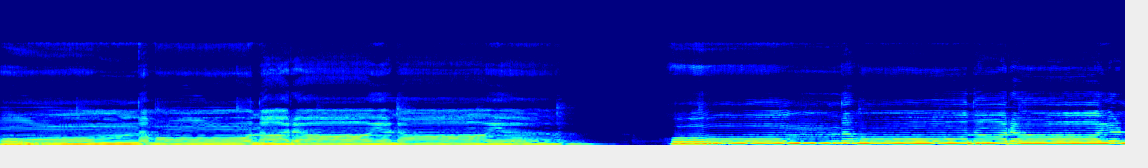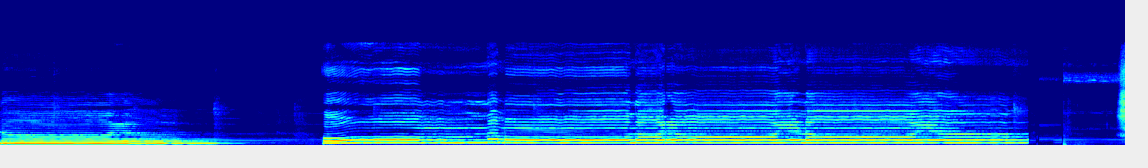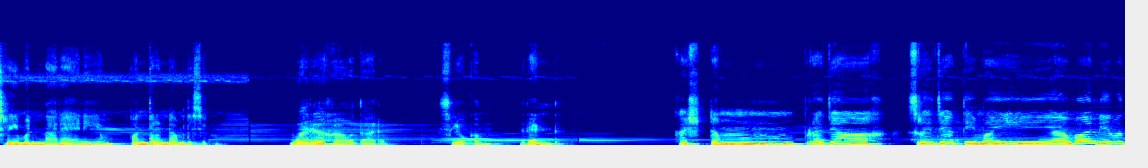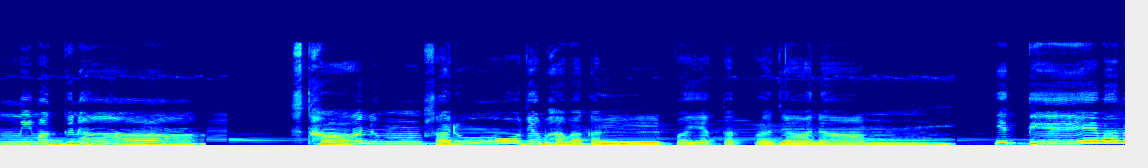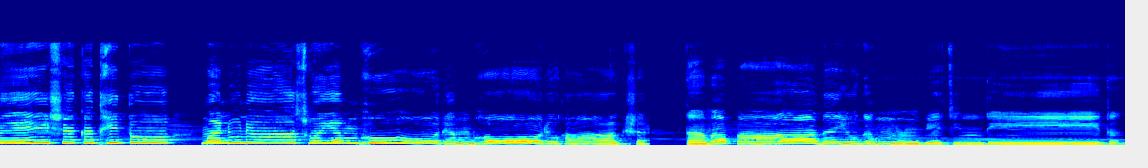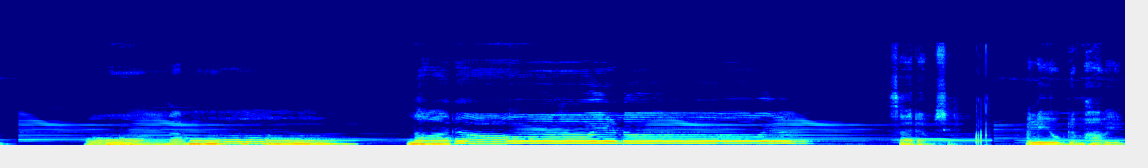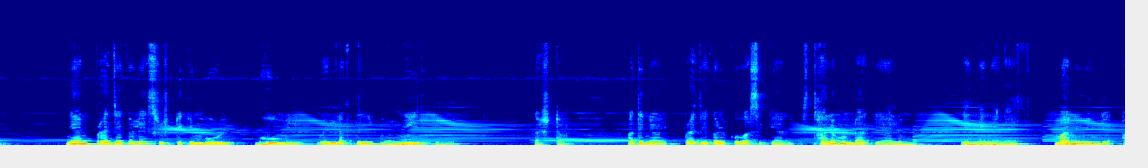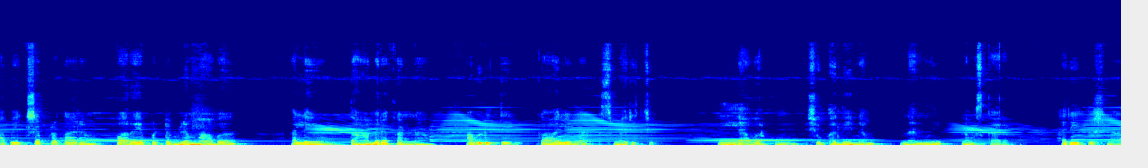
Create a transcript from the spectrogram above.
哦。ശ്രീമൻ നാരായണീയം പന്ത്രണ്ടാം ദശകം. വരാഹാവതാരം. ശ്ലോകം രണ്ട്. കഷ്ടം പ്രജാ സൃജതി മയ്യവനിർനിമഗ്നാ സ്ഥാനം സരോജഭവകൽപ്പയ തത്പ്രജാനാം ഇത്യേവമേഷ കഥിതോ മനുനാ സ്വയംഭൂരംഭോരുഹാക്ഷ. തവ പാദയുഗം വ്യചിന്തീത്. ഓം നമോ നാരായണ സാരാംശം. അല്ലയോ ബ്രഹ്മാവേ ഞാൻ പ്രജകളെ സൃഷ്ടിക്കുമ്പോൾ ഭൂമി വെള്ളത്തിൽ മുങ്ങിയിരിക്കുന്നു. കഷ്ടം. അതിനാൽ പ്രജകൾക്ക് വസിക്കാൻ സ്ഥലമുണ്ടാക്കിയാലും എന്നിങ്ങനെ മനുവിന്റെ അപേക്ഷ പ്രകാരം പറയപ്പെട്ട ബ്രഹ്മാവ് അല്ലയോ താമരക്കണ്ണ അവിടുത്തെ കാലിണ സ്മരിച്ചു. എല്ലാവർക്കും ശുഭദിനം. നന്ദി. നമസ്കാരം. ഹരേ കൃഷ്ണ.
